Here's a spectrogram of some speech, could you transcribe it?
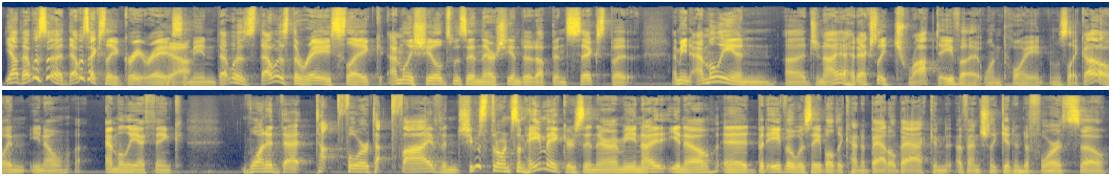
Yeah, that was a that was actually a great race. Yeah. I mean, that was that was the race. Like Emily Shields was in there; she ended up in sixth. But I mean, Emily and uh, Janaya had actually dropped Ava at one point. It was like, oh, and you know, Emily, I think wanted that top four, top five, and she was throwing some haymakers in there. I mean, I you know, uh, but Ava was able to kind of battle back and eventually get into fourth. So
